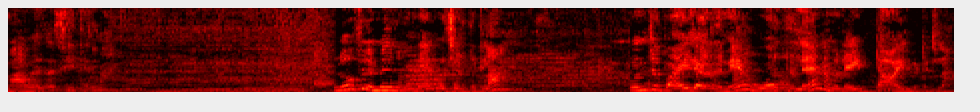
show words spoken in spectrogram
மாவு இதில் சேர்த்துக்கலாம். லோ ஃப்ளேமில் நம்ம வேக வச்சு எடுத்துக்கலாம். கொஞ்சம் பாயில் ஆனதுமே ஓரத்தில் நம்ம லைட்டாக ஆயில் விட்டுக்கலாம்.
